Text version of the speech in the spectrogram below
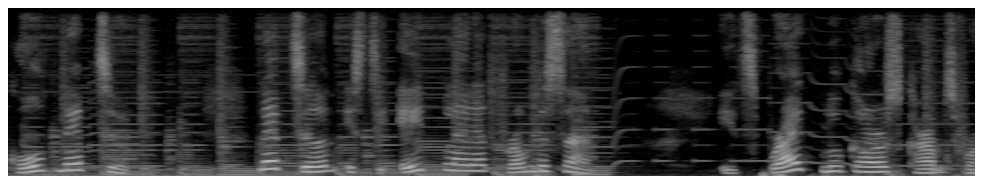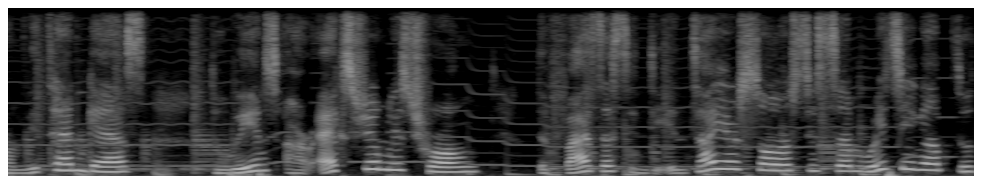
called Neptune. Neptune is the eighth planet from the Sun. Its bright blue colors comes from methane gas, the winds are extremely strong, the fastest in the entire solar system reaching up to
